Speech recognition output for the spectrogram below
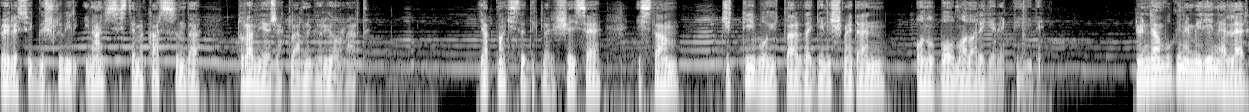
Böylesi güçlü bir inanç sistemi karşısında duramayacaklarını görüyorlardı. Yapmak istedikleri şey ise İslam ciddi boyutlarda gelişmeden onu boğmaları gerektiğiydi. Dünden bugüne Medineliler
